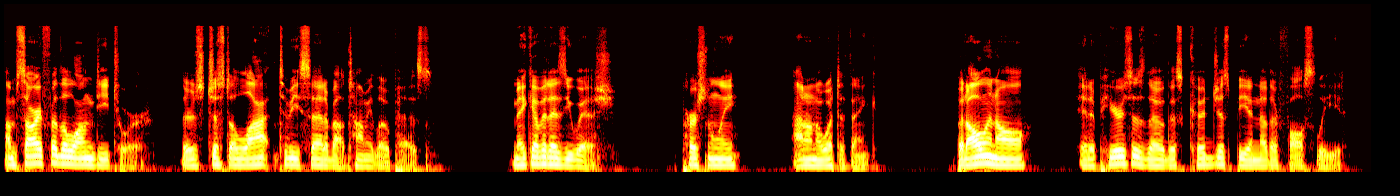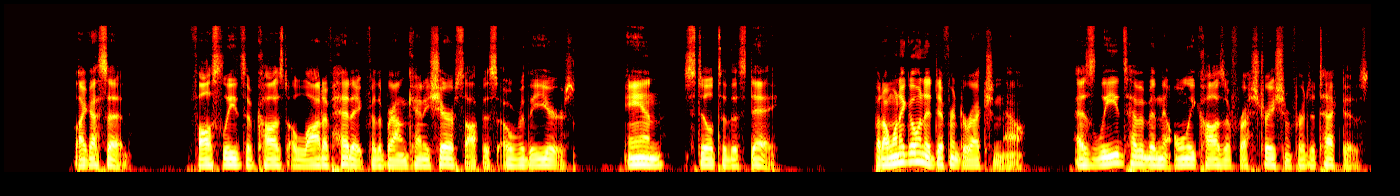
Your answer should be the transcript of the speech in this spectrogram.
I'm sorry for the long detour. There's just a lot to be said about Tommy Lopez. Make of it as you wish. Personally, I don't know what to think. But all in all, it appears as though this could just be another false lead. Like I said, false leads have caused a lot of headache for the Brown County Sheriff's Office over the years, and still to this day. But I want to go in a different direction now, as leads haven't been the only cause of frustration for detectives.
